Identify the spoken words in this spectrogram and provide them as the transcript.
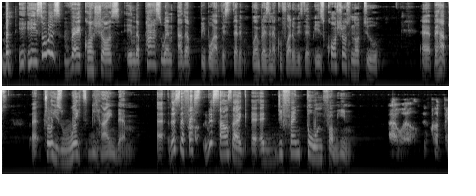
But he's always very cautious. In the past, when other people have visited him, when President Akufo-Addo visited him, he's cautious not to uh, perhaps uh, throw his weight behind them. Uh, this the first. This sounds like a, a, different tone from him. Ah well, it could be.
